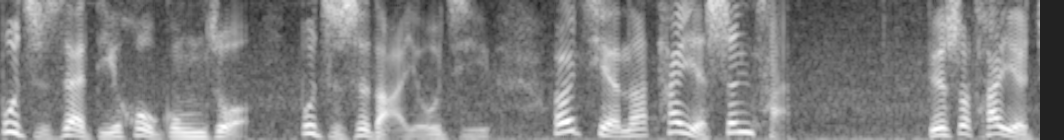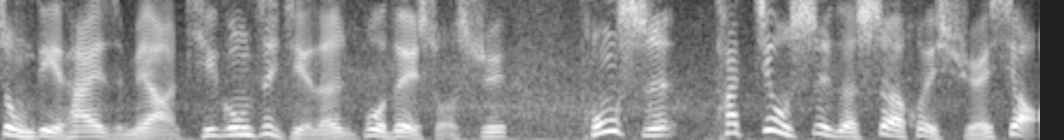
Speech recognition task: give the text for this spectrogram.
不只是在敌后工作，不只是打游击，而且呢，它也生产，比如说他也种地，他也怎么样，提供自己的部队所需，同时他就是个社会学校，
